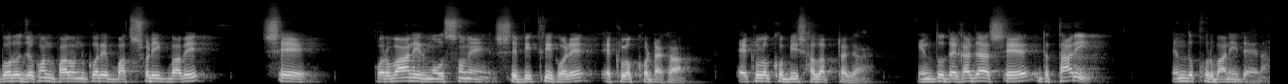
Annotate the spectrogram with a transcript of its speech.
গরু যখন পালন করে বাৎসরিকভাবে সে কোরবানির মৌসুমে সে বিক্রি করে এক লক্ষ টাকা। এক লক্ষ বিশ হাজার টাকা। কিন্তু দেখা যায় সে এটা তারই, কিন্তু কোরবানি দেয় না।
